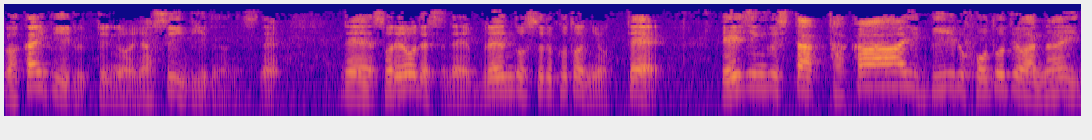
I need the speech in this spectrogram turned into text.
若いビールっていうのは安いビールなんですね。で、それをですね、ブレンドすることによって、エイジングした高いビールほどではない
